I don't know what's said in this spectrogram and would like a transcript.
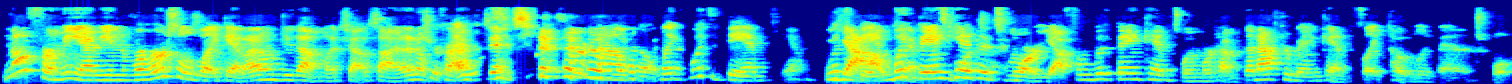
Not for me. I mean, rehearsals like it. I don't do that much outside. I don't practice. For now, though, like with band camp. With yeah, with band camp, more it's more. Yeah, for with band camp, it's way more time. Then after band camp, it's like totally manageable.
